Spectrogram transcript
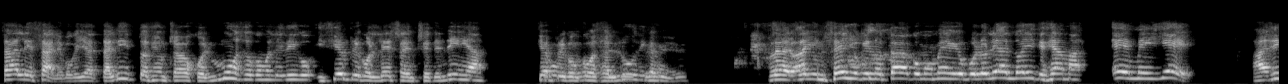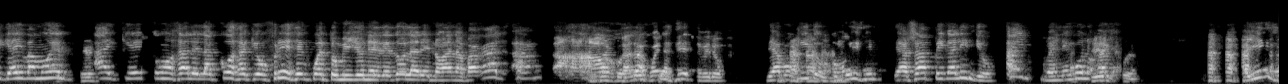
sale, sale, porque ya está listo, hace un trabajo hermoso, como le digo, y siempre con letras entretenidas, siempre con cosas lúdicas. Claro, hay un sello que no estaba como medio pololeando ahí que se llama M&Y. Así que ahí vamos a ver, hay que ver cómo salen las cosas que ofrecen, cuántos millones de dólares nos van a pagar. Ah, ah, ojalá fuera cierto, pero de a poquito, como dicen, de allá pica el indio. Ay, no hay ninguno. Sí, allá. pues. Ahí es.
